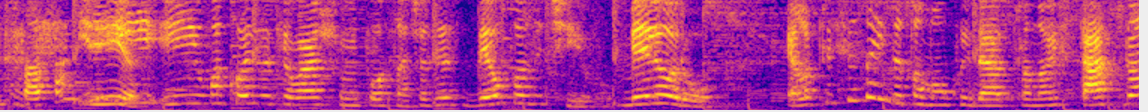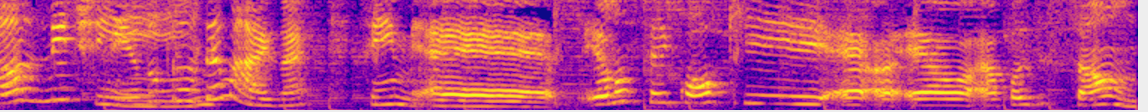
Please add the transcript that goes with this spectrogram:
está sadia. E, e, e uma coisa que eu acho importante, às vezes deu positivo, melhorou ela precisa ainda tomar um cuidado para não estar transmitindo para os demais, né? Sim, é, eu não sei qual que é, é a, a posição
